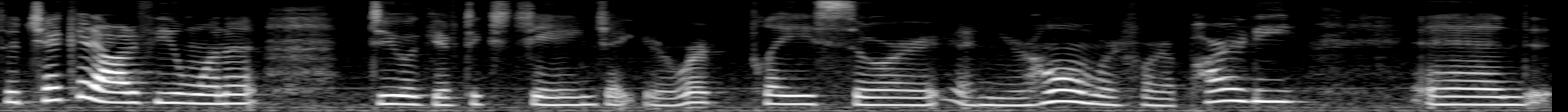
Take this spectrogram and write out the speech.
So check it out if you want to do a gift exchange at your workplace or in your home or for a party. And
